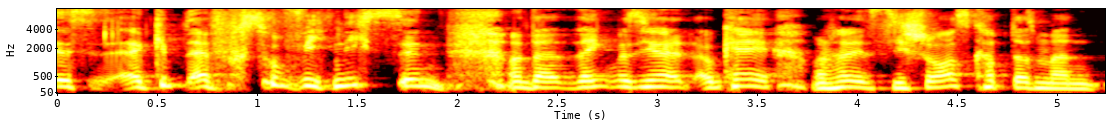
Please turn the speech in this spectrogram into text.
es ergibt einfach so wenig Sinn. Und da denkt man sich halt, okay, man hat jetzt die Chance gehabt, dass man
